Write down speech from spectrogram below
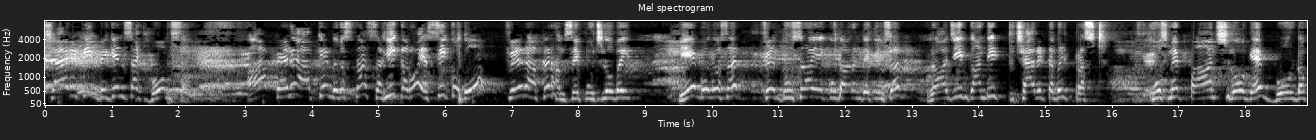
Charity begins at home sir आप पहले आपके व्यवस्था सही करो एससी को दो फिर आकर हमसे पूछ लो भाई। ये बोलो सर, फिर दूसरा एक उदाहरण देती हूँ sir, Rajiv Gandhi charitable trust उसमें पाँच लोग हैं बोर्ड ऑफ़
